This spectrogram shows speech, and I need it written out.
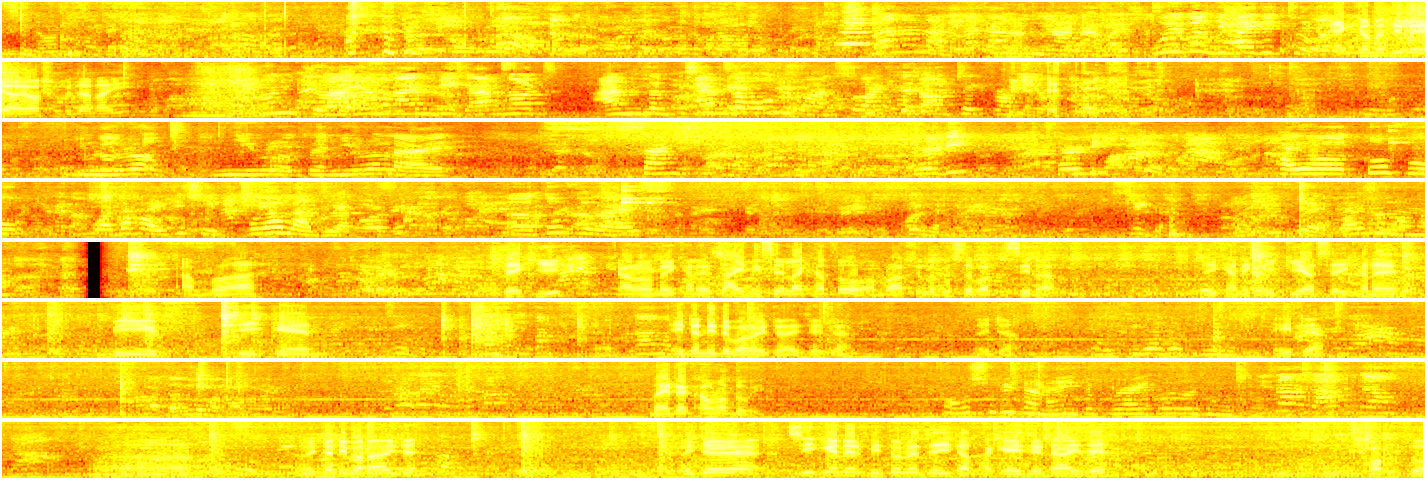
ইচ্ছে না আমার মিষ্টি টাকা না না না টাকা না না আমার we will divide একজনে দিলে অসুবিধা নাই to I am I am big I'm not I'm the I'm the older one so I cannot take from you neuro neuro the neuro like 30 30还有豆腐我的孩子请不要辣椒呃豆腐来这个这个对还有什么吗 আমরা দেখি কারণ এখানে চাইনিজে লেখা তো আমরা আসলে বুঝতে পারতেছি না তো এখানে কি কি আছে এখানে বিফ চিকেন এইটা নিতে পারো এটা এই যে এটা এইটা এইটা। না এটা খাও না তুমি। অসুবিধা নাই এটা ফ্রাই করলে সমস্যা ওইটা নিবা না ওই যে। ওই যে চিকেনের ভিতরে যেইটা থাকে এই যেটা এই যে। শক্ত।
